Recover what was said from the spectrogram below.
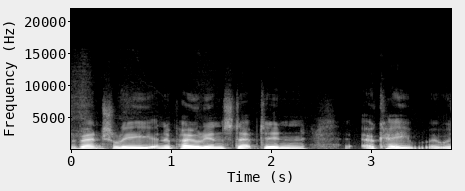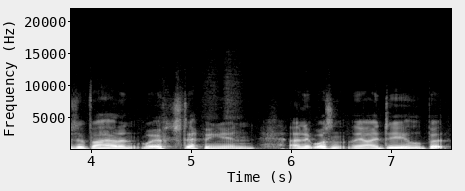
eventually Napoleon stepped in. Okay, it was a violent way of stepping in, and it wasn't the ideal, but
